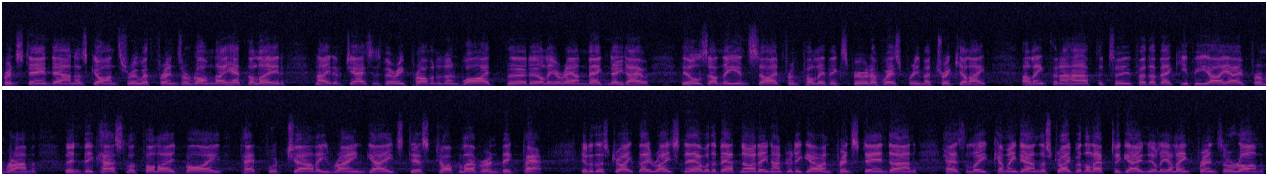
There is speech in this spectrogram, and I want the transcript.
Prince Standan has gone through with Friends of Rom. They had the lead. Native Jazz is very prominent and wide. Third early around Magneto. Hills on the inside from Prolific. Spirit of Westbury matriculate. A length and a half to two for the back. Yippee from Rum. Then Big Hustler followed by Pat Foot Charlie, Rain Gauge, Desktop Lover and Big Pat. Into the straight they race now with about 1900 to go and Prince Dandan has the lead coming down the straight with a lap to go. Nearly a length Friends of Rom.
